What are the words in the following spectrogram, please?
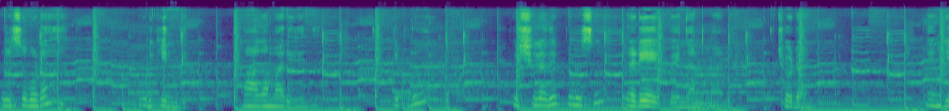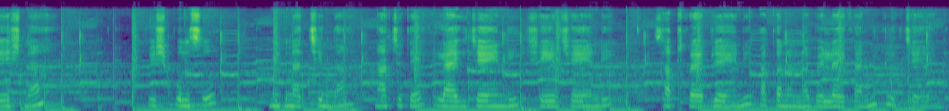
పులుసు కూడా ఉడికింది బాగా మరిగింది. ఇప్పుడు ఫిష్లది పులుసు రెడీ అయిపోయింది అన్నమాట చూడండి నేను చేసిన ఫిష్ పులుసు మీకు నచ్చిందా? నచ్చితే లైక్ చేయండి షేర్ చేయండి సబ్స్క్రైబ్ చేయండి పక్కనున్న బెల్ ఐకాన్ని క్లిక్ చేయండి.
